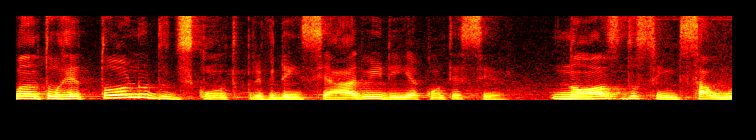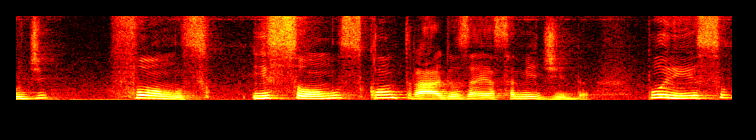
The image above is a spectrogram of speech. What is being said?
quanto o retorno do desconto previdenciário iria acontecer. Nós, do Sim de Saúde, fomos e somos contrários a essa medida. Por isso,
